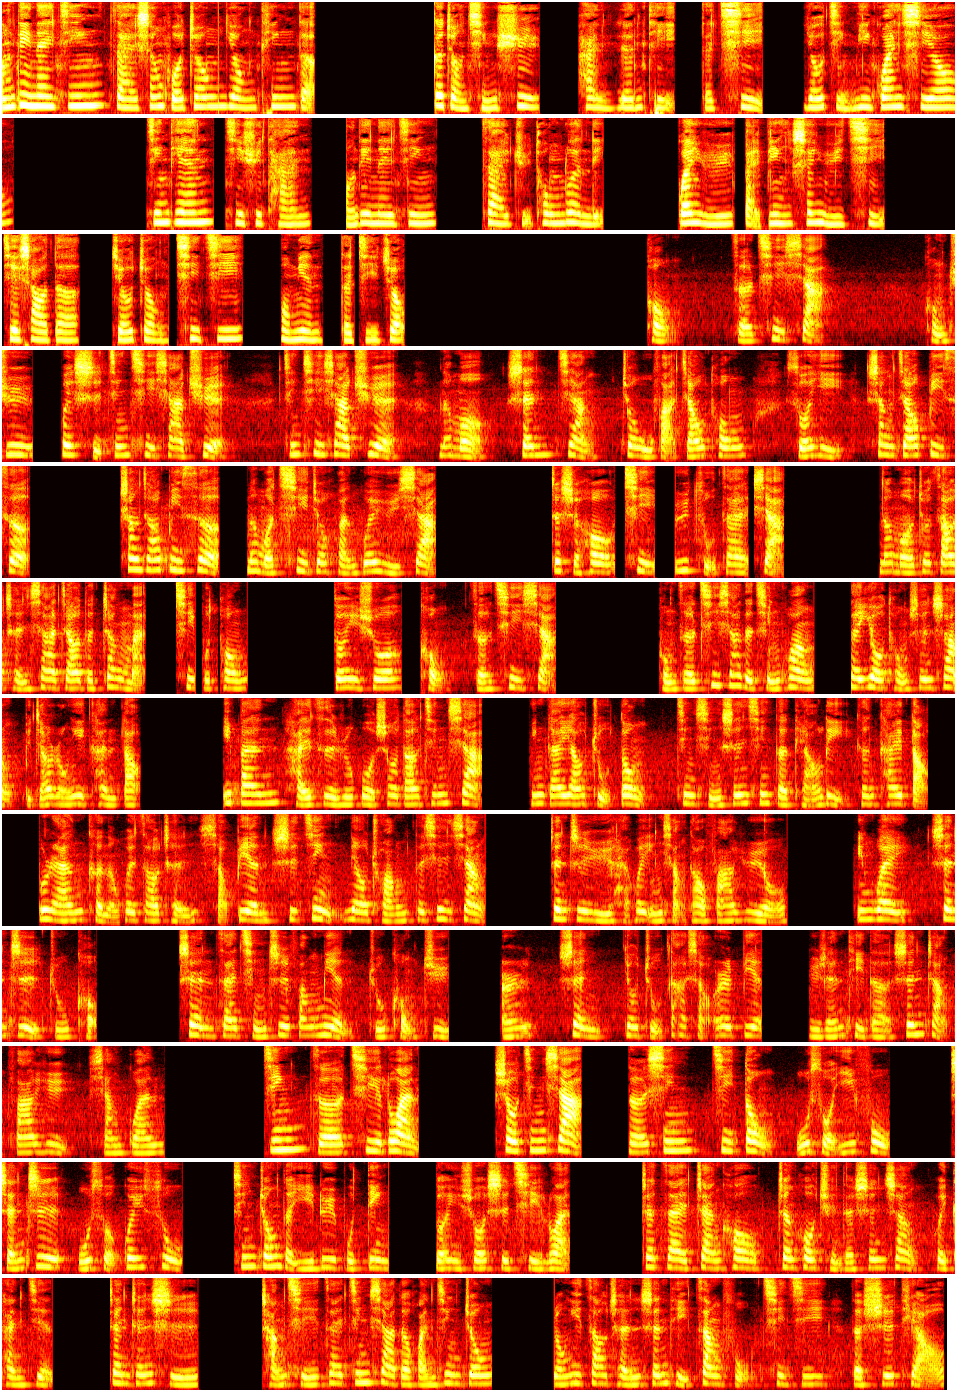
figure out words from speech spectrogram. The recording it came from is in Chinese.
黄帝内经在生活中用听的，各种情绪和人体的气有紧密关系哦。今天继续谈《黄帝内经》在《举痛论》里关于百病生于气介绍的九种气机后面的几种。恐则气下，恐惧。会使精气下阙，精气下阙，那么升降就无法交通，所以上焦闭塞，上焦闭塞，那么气就还归于下。这时候气淤阻在下，那么就造成下焦的胀满，气不通。所以说，恐则气下，恐则气下的情况，在幼童身上比较容易看到。一般孩子如果受到惊吓，应该要主动进行身心的调理跟开导，不然可能会造成小便失禁、尿床的现象，甚至于还会影响到发育哦。因为肾至主恐，肾在情志方面主恐惧，而肾又主大小二便，与人体的生长发育相关。惊则气乱，受惊吓则心悸动，无所依附，神志无所归宿，心中的疑虑不定，所以说是气乱。这在战后症候群的身上会看见，战争时长期在惊吓的环境中，容易造成身体脏腑气机的失调。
